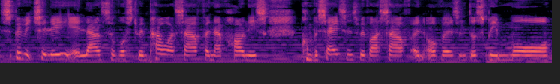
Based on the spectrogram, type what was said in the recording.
Spiritually, it allows for us to empower ourselves and have honest conversations with ourselves and others and just be more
